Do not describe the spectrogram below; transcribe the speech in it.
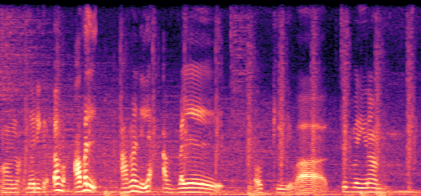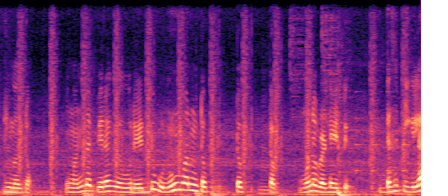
இவன் ஓய். அவன்தான் ஓ அவள் அவன் இல்லை அவள். ஓகேவா சரி பார்த்தீங்கன்னா இங்கே வந்துட்டோம். இங்கே வந்த பிறகு ஒரு ஹெட்டு ஒன்றும் பாருங்க டப் டப் டப். மூணு பிளட் ஹெட்டு டெசர்ட்டிக்கில்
